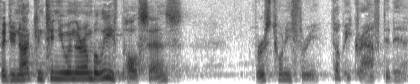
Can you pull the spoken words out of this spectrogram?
They do not continue in their unbelief, Paul says. Verse 23, they'll be grafted in.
